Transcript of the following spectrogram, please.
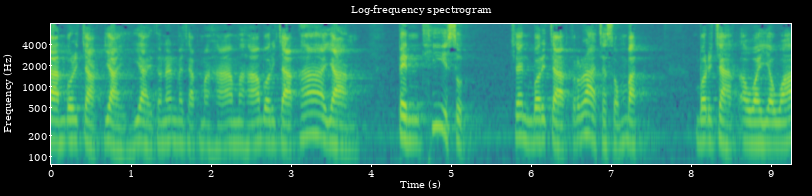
การบริจาคใหญ่ใหญ่ตัวนั้นมาจากมหามหาบริจาคห้าอย่างเป็นที่สุด เช่นบริจาคราชสมบัติ บริจาคอวัยวะ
